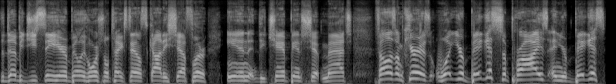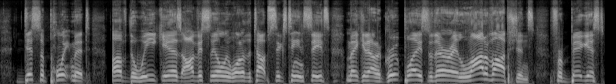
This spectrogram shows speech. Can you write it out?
the WGC here, Billy Horschel takes down Scottie Scheffler in the championship match. Fellas, I'm curious what your biggest surprise and your biggest disappointment of the week is. Obviously, only one of the top 16 seeds make it out of group play, so there are a lot of options for biggest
